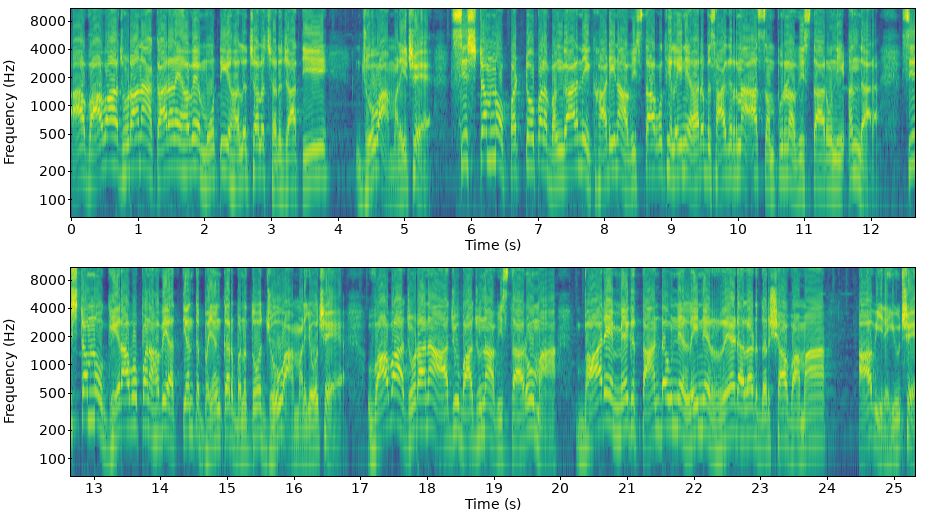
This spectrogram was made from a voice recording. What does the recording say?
આ વાવાઝોડાના કારણે હવે મોટી હલચલ સર્જાતી જોવા મળી છે. સિસ્ટમનો પટ્ટો પણ બંગાળની ખાડીના વિસ્તારોથી લઈને અરબ સાગરના આ સંપૂર્ણ વિસ્તારોની અંદર. સિસ્ટમનો ઘેરાવો પણ હવે અત્યંત ભયંકર બનતો જોવા મળ્યો છે. વાવાઝોડાના આજુબાજુના વિસ્તારોમાં ભારે મેઘ તાંડવને લઈને રેડ એલર્ટ દર્શાવવામાં આવી રહ્યું છે.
